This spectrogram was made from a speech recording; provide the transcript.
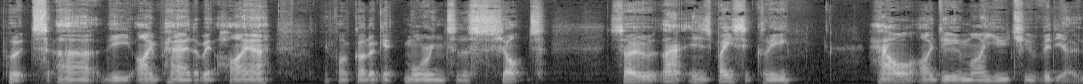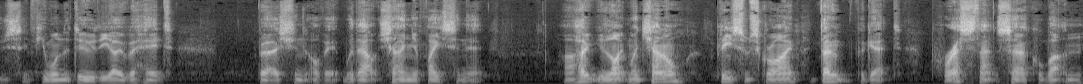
put uh, the iPad a bit higher if I've got to get more into the shot. So that is basically how I do my YouTube videos if you want to do the overhead version of it without showing your face in it. I hope you like my channel. Please subscribe. Don't forget, press that circle button.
